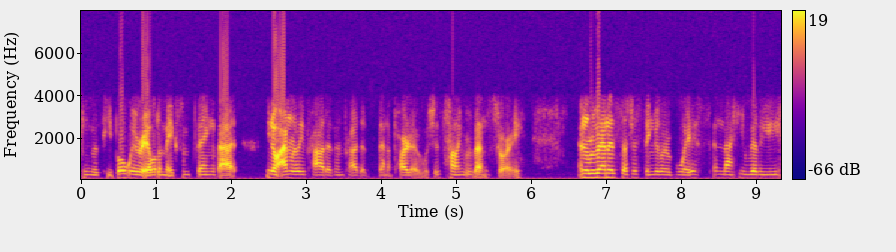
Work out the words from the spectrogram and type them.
team of people, we were able to make something that, you know, I'm really proud of and proud to have been a part of, which is telling Reuven's story. And Reuven is such a singular voice in that he really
